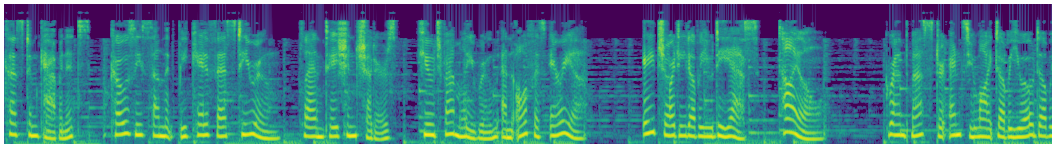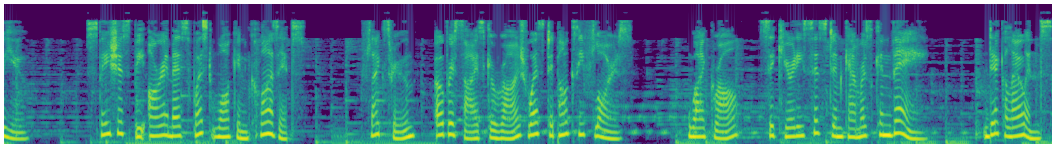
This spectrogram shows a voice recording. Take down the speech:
custom cabinets, cozy sunlit BKFS tea room, plantation shutters, huge family room and office area. HRDWDS, tile. Grandmaster NCYWOW. Spacious BRMS West walk-in closets. Flex room, oversized garage West epoxy floors. Wycrawl, security system cameras convey. Deck allowance.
